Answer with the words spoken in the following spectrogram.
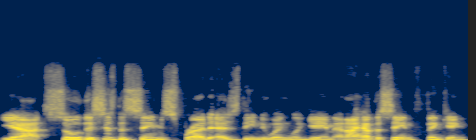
Yeah, so this is the same spread as the New England game, and I have the same thinking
